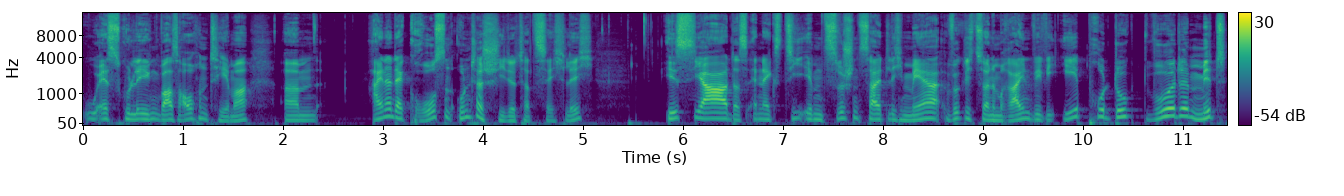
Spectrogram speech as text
US-Kollegen war es auch ein Thema. Ähm, einer der großen Unterschiede tatsächlich ist ja, dass NXT eben zwischenzeitlich mehr wirklich zu einem rein WWE-Produkt wurde mit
